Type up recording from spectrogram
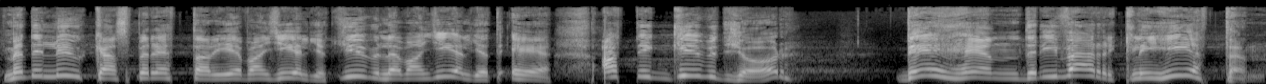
Men det Lukas berättar i evangeliet, julevangeliet är att det Gud gör, det händer i verkligheten.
